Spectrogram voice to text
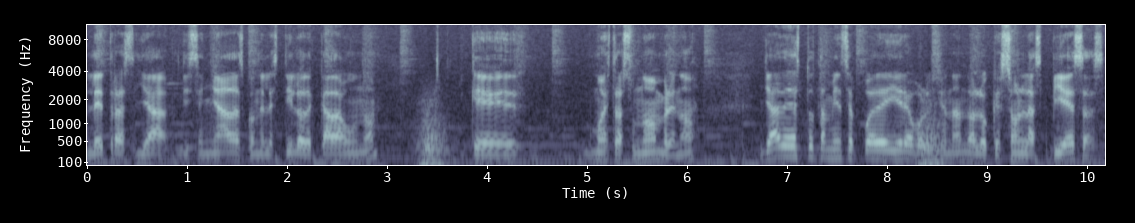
letras ya diseñadas con el estilo de cada uno que muestra su nombre, ¿no? Ya de esto también se puede ir evolucionando a lo que son las piezas.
